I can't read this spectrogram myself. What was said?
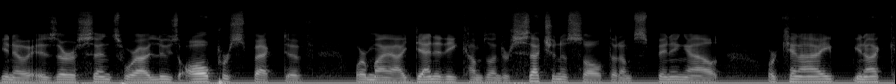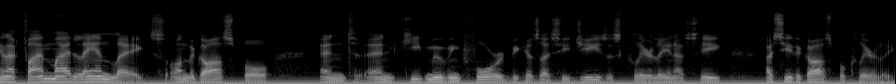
You know, is there a sense where I lose all perspective? where my identity comes under such an assault that I'm spinning out or can I you know can I find my land legs on the gospel and and keep moving forward because I see Jesus clearly and I see I see the gospel clearly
